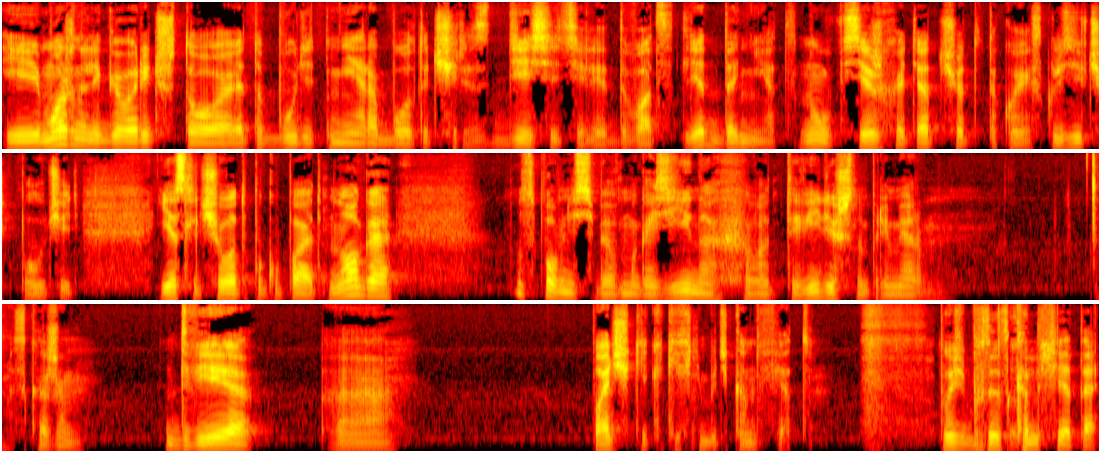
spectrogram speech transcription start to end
И можно ли говорить, что это будет не работать через 10 или 20 лет? Да нет. Ну, все же хотят что-то такое эксклюзивчик получить. Если чего-то покупают много, ну, вспомни себя в магазинах. Вот ты видишь, например, скажем, две э, пачки каких-нибудь конфет. Пусть будут конфеты.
